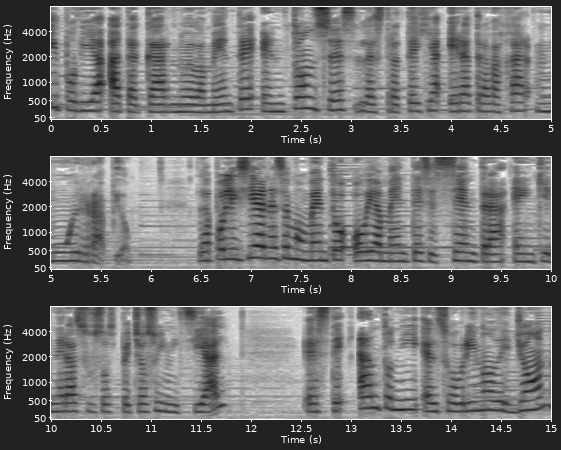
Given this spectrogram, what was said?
y podía atacar nuevamente. Entonces la estrategia era trabajar muy rápido. La policía en ese momento obviamente se centra en quién era su sospechoso inicial, este Anthony, el sobrino de John,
